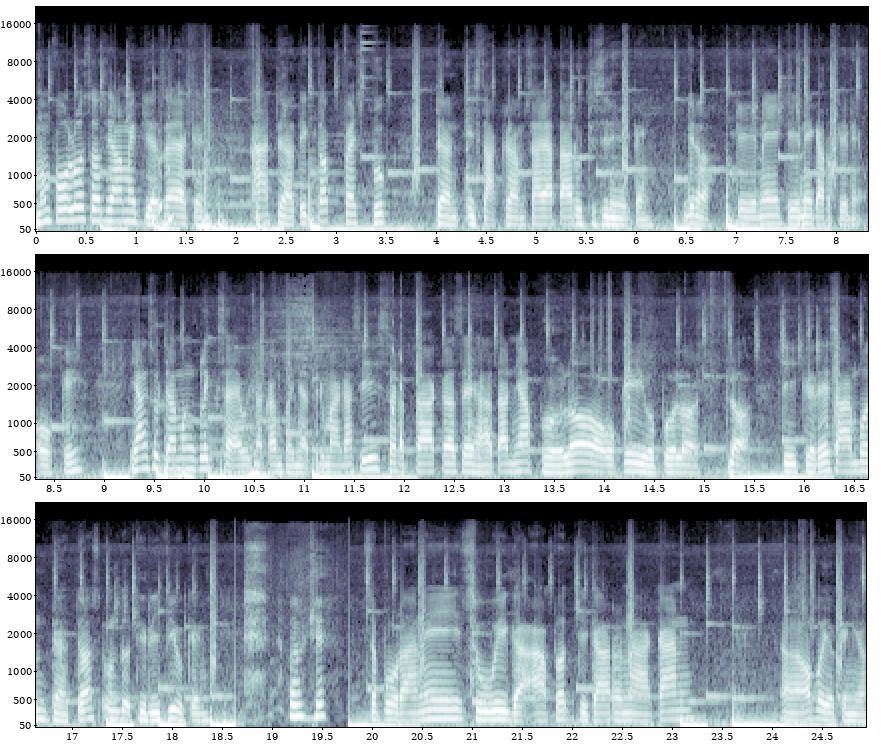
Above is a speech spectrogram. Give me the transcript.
Memfollow sosial media saya geng. Ada TikTok, Facebook, dan Instagram. Saya taruh di sini geng. Gini loh kene kene karo kene. Oke. Yang sudah mengklik saya ucapkan banyak terima kasih serta kesehatannya bolo. Oke yo bolo. Loh tigere sampun dados untuk direview geng. Oke. Sepurane suwi gak upload dikarenakan uh, apa ya geng ya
